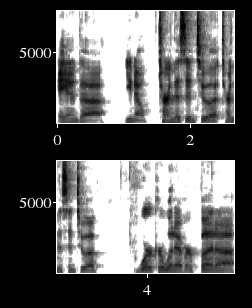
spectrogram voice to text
and uh, you know, turn this into a turn this into a work or whatever. But uh,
